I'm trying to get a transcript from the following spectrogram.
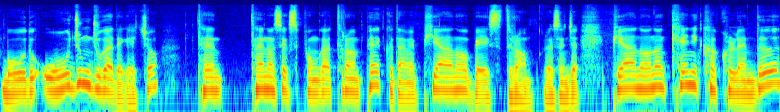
모두 오중주가 되겠죠. 텐 테너 색스폰과 트럼펫, 그다음에 피아노, 베이스, 드럼. 그래서 이제 피아노는 케니 커클랜드,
